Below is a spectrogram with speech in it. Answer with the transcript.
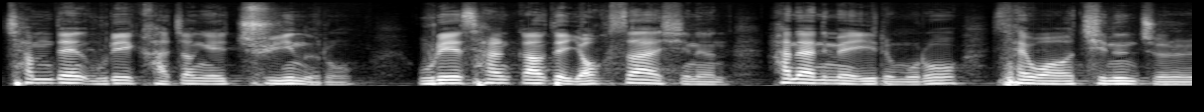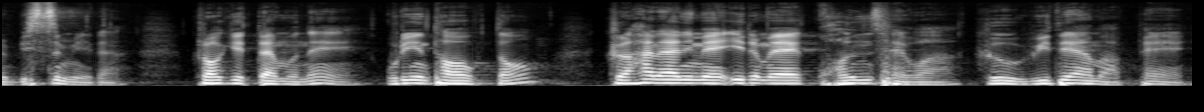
참된 우리의 가정의 주인으로 우리의 삶 가운데 역사하시는 하나님의 이름으로 세워지는 줄 믿습니다. 그렇기 때문에 우리는 더욱더 그 하나님의 이름의 권세와 그 위대함 앞에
